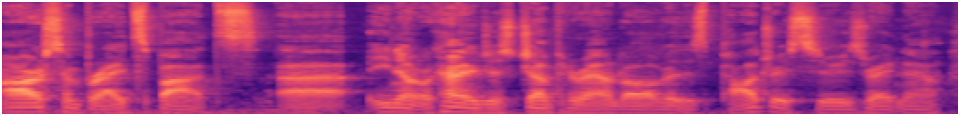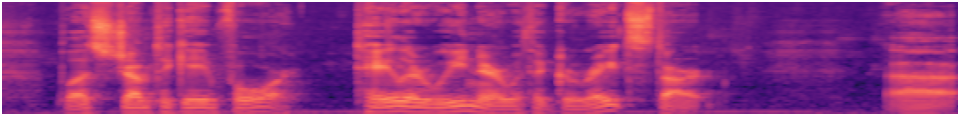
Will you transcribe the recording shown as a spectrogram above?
are some bright spots. Uh, you know, we're kind of just jumping around all over this Padres series right now. But let's jump to Game Four. Taylor Widener with a great start. Uh,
